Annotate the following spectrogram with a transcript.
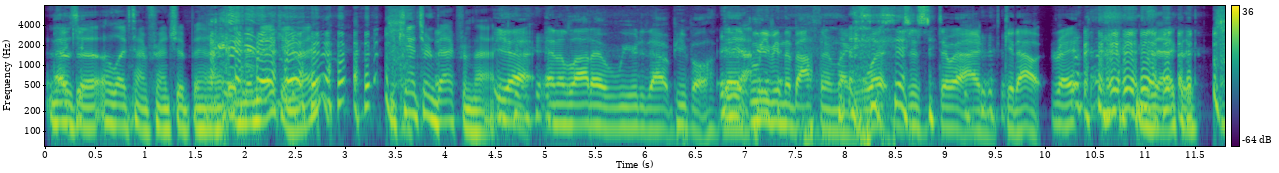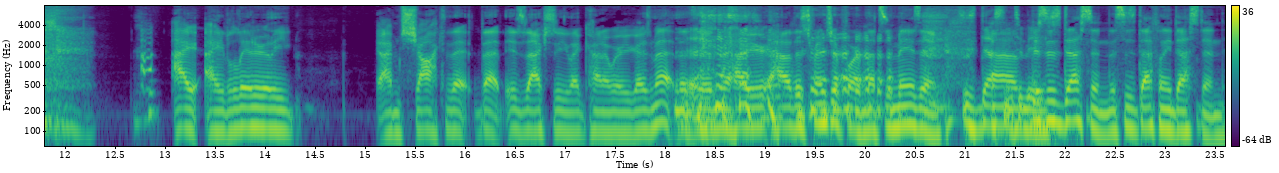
that was a, a lifetime friendship uh, in the making, right? You can't turn back from that. yeah, and a lot of weirded out people Yeah. leaving the bathroom like, what? Just do it. I'd get out, right? exactly. I I literally I'm shocked that that is actually like kind of where you guys met. That's how you how this friendship formed. That's amazing. This is destined to um, be. This is destined. This is definitely destined.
